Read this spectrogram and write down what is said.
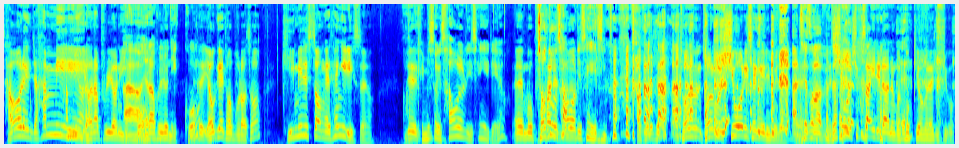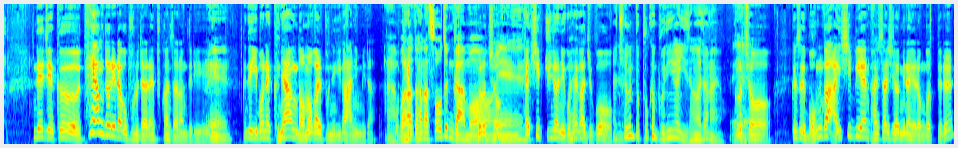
4월에 이제 한미. 연합훈련이 있고 아, 연합훈련이 있고. 여기에 더불어서 김일성의 생일이 있어요. 아, 근데 김일성이 4월이 생일이에요? 예, 뭐 저도 북한에서는- 4월이 생일인데. 아, 그러세요? 저는 저는 그 10월이 생일입니다. 아, 네. 죄송합니다. 10월 14일이라는 걸 꼭 기억을 해 주시고. 근데 이제 그 태양절이라고 부르잖아요, 북한 사람들이. 예. 근데 이번에 그냥 넘어갈 분위기가 아닙니다. 아, 뭐 뭐라도 하나 쏘든가 뭐. 그렇죠. 예. 110주년이고 해가지고. 최근 또 북한 분위기가 이상하잖아요. 예. 그렇죠. 그래서 뭔가 ICBM 발사 시험이나 이런 것들을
